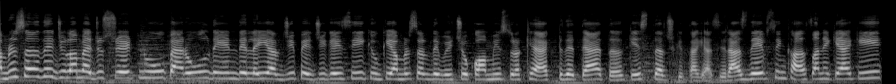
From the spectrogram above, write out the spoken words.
ਅੰਮ੍ਰਿਤਸਰ ਦੇ ਜ਼ਿਲ੍ਹਾ ਮੈਜਿਸਟ੍ਰੇਟ ਨੂੰ ਪੈਰੋਲ ਦੇਣ ਦੇ ਲਈ ਅਰਜ਼ੀ ਭੇਜੀ ਗਈ ਸੀ ਕਿਉਂਕਿ ਅੰਮ੍ਰਿਤਸਰ ਦੇ ਵਿੱਚ ਕੌਮੀ ਸੁਰੱਖਿਆ ਐਕਟ ਦੇ ਤਹਿਤ ਕੇਸ ਦਰਜ ਕੀਤਾ ਗਿਆ ਸੀ। ਰਾਜਦੇਵ ਸਿੰਘ ਖਾਲਸਾ ਨੇ ਕਿਹਾ ਕਿ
